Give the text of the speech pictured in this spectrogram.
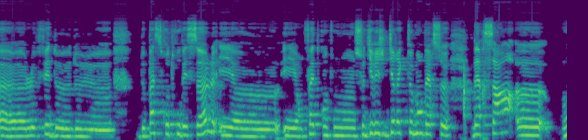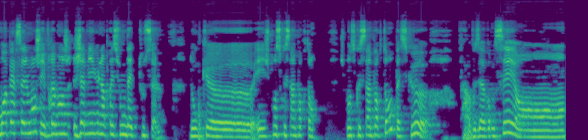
le fait de, de de pas se retrouver seul et et en fait quand on se se dirige directement vers ce, vers ça, euh, moi personnellement, j'ai vraiment jamais eu l'impression d'être tout seul. Donc, euh, et je pense que c'est important. Je pense que c'est important parce que, enfin, vous avancez en,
